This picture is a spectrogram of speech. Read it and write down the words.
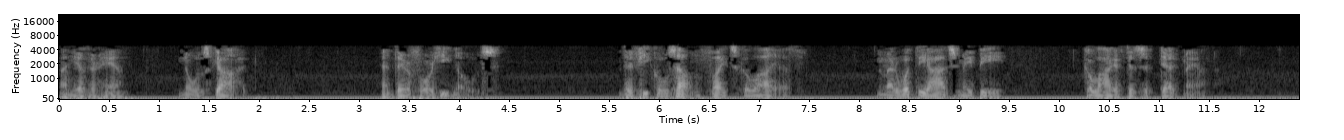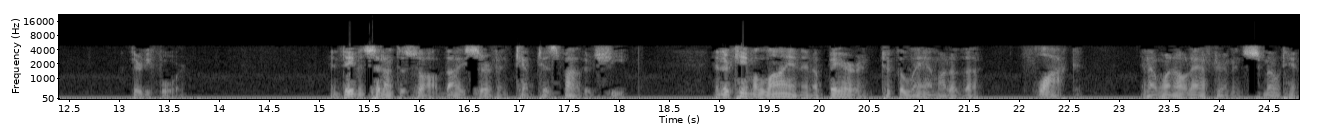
on the other hand, knows God. And therefore he knows that if he goes out and fights Goliath, no matter what the odds may be, Goliath is a dead man. 34. And David said unto Saul, Thy servant kept his father's sheep. And there came a lion and a bear and took a lamb out of the flock. And I went out after him and smote him,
